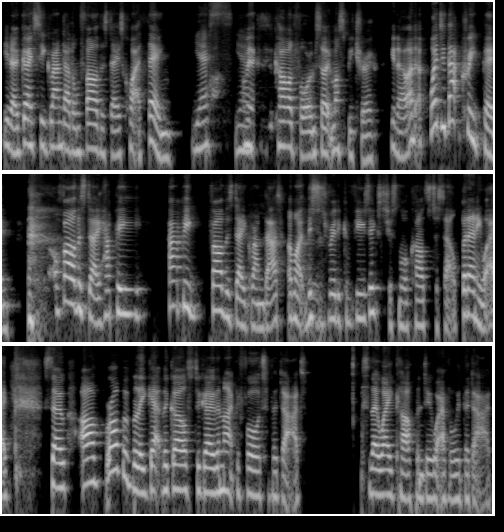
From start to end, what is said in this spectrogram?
you know, going to see granddad on Father's Day is quite a thing. Yes, yeah. I mean, there's a card for him, so it must be true. You know, and where did that creep in? on Father's Day, happy Happy Father's Day, Grandad. I'm like, this is really confusing. It's just more cards to sell. But anyway, so I'll probably get the girls to go the night before to the dad. So they wake up and do whatever with the dad.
